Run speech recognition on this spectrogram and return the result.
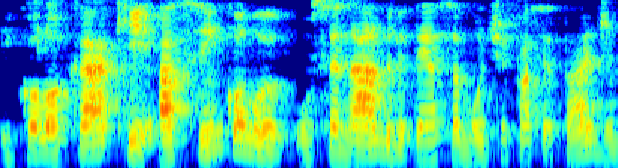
e colocar que, assim como o Senado ele tem essa multifacetade,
